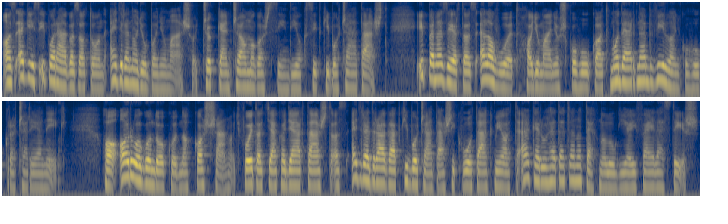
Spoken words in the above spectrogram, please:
Az egész iparágazaton egyre nagyobb a nyomás, hogy csökkentse a magas széndiokszid kibocsátást. Éppen ezért az elavult, hagyományos kohókat modernebb villanykohókra cserélnék. Ha arról gondolkodnak Kassán, hogy folytatják a gyártást, az egyre drágább kibocsátási kvóták miatt elkerülhetetlen a technológiai fejlesztés.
